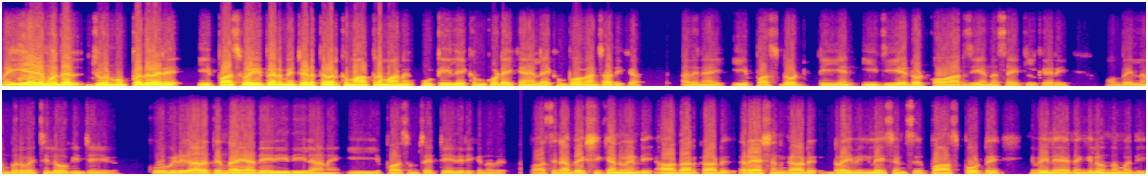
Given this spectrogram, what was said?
മെയ് ഏഴ് മുതൽ ജൂൺ മുപ്പത് വരെ ഇ പാസ് വഴി പെർമിറ്റ് എടുത്തവർക്ക് മാത്രമാണ് ഊട്ടിയിലേക്കും കൊടൈക്കനാലിലേക്കും പോകാൻ സാധിക്കുക. അതിനായി E pass dot T N E G A dot O R G എന്ന സൈറ്റിൽ കയറി മൊബൈൽ നമ്പർ വെച്ച് ലോഗിൻ ചെയ്യുക. കോവിഡ് കാലത്തുണ്ടായ അതേ രീതിയിലാണ് ഈ ഇ പാസും സെറ്റ് ചെയ്തിരിക്കുന്നത്. പാസിന് അപേക്ഷിക്കാൻ വേണ്ടി Aadhaar card ration card driving licence passport ഇവയിൽ ഏതെങ്കിലും ഒന്ന് മതി.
